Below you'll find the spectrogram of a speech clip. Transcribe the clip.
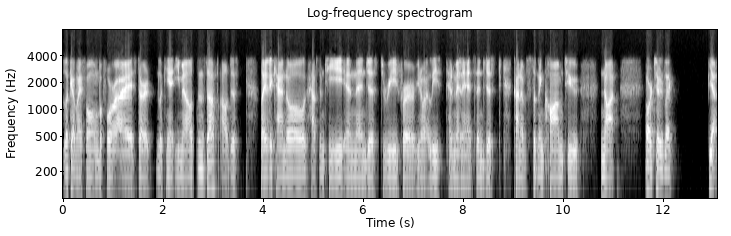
look at my phone, before I start looking at emails and stuff, I'll just light a candle, have some tea, and then just read for you know at least ten minutes and just kind of something calm to not or to like yeah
